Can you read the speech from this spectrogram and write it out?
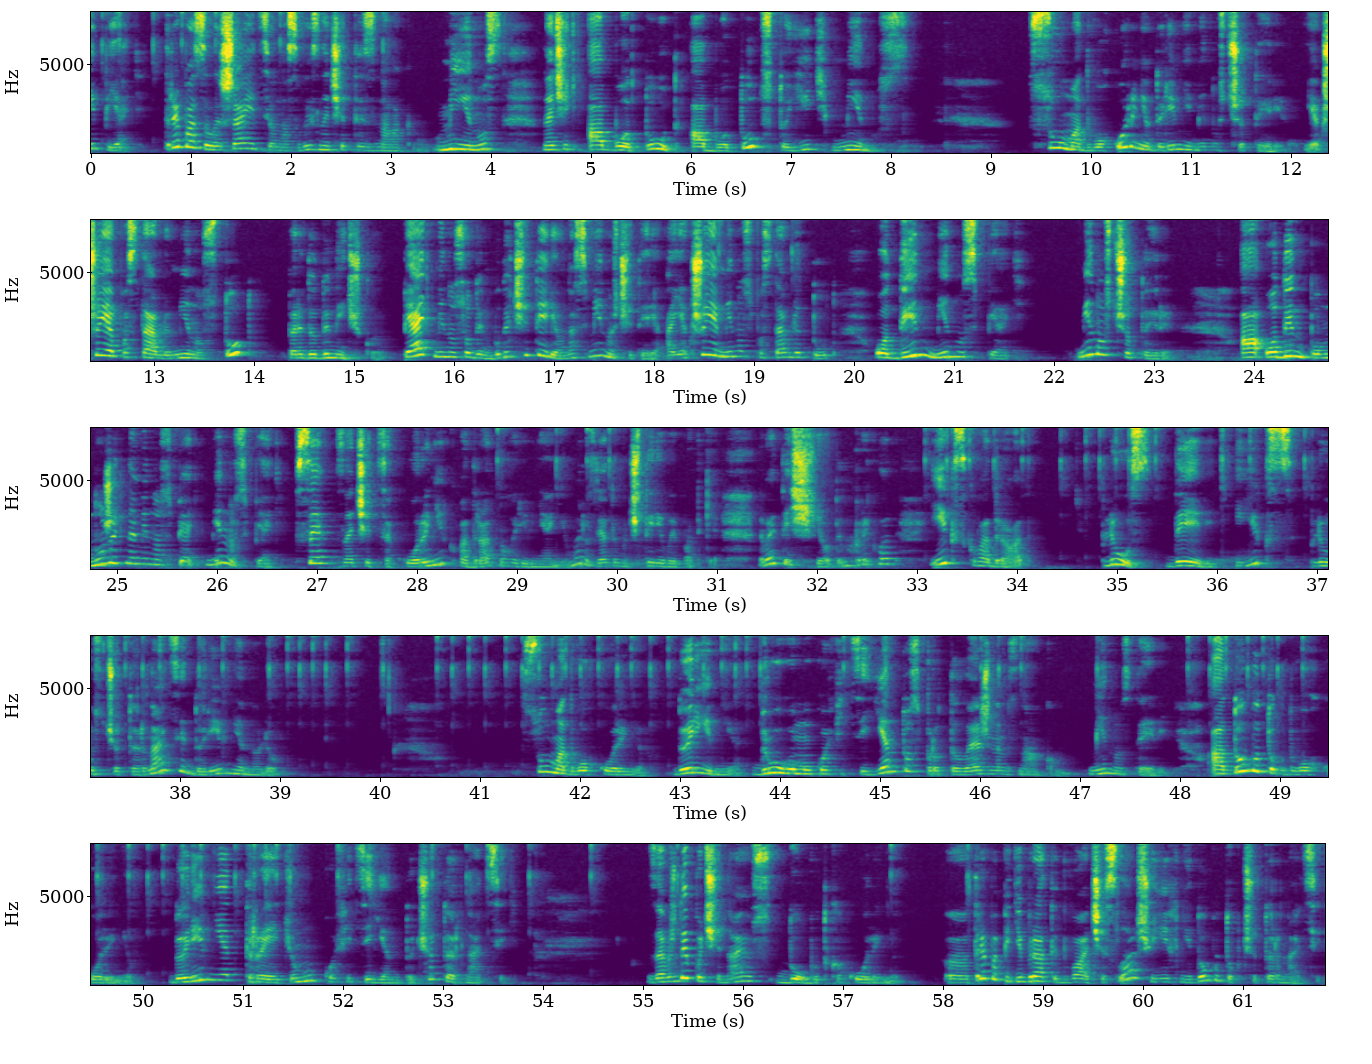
і 5. Треба залишається у нас визначити знак. Мінус, значить, або тут, або тут стоїть мінус. Сума двох коренів дорівнює мінус 4. Якщо я поставлю мінус тут, перед одиничкою, 5 мінус 1 буде 4, у нас мінус 4. А якщо я мінус поставлю тут, 1 мінус 5, мінус 4. А 1 помножить на мінус 5, мінус 5. Все, значить, це корені квадратного рівняння. Ми розглянемо 4 випадки. Давайте ще один приклад. х квадрат плюс 9х плюс 14 дорівнює 0. Сума двох коренів дорівнює другому коефіцієнту з протилежним знаком мінус 9. А добуток двох коренів дорівнює третьому коефіцієнту 14. Завжди починаю з добутка коренів. Е, Треба підібрати два числа, що їхній добуток 14.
